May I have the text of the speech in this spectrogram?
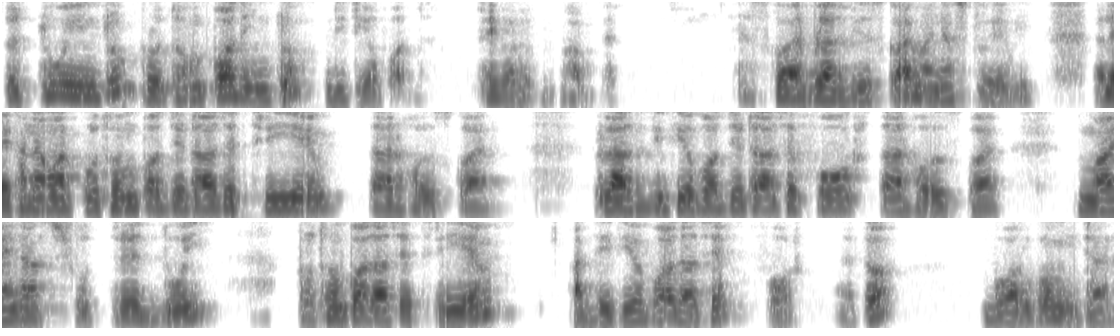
তো টু ইন্টু প্রথম পদ ইন্টু দ্বিতীয় পদ। এইভাবে ভাববে। Square plus B square minus two AB তাহলে এখানে আমার প্রথম পদ যেটা আছে থ্রি এম তার হোল স্কোয়ার প্লাস দ্বিতীয় পদ যেটা আছে ফোর তার হোল স্কোয়ার মাইনাস সূত্রের দুই, প্রথম পদ আছে থ্রি এম আর দ্বিতীয় পদ আছে ফোর এত বর্গ মিটার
